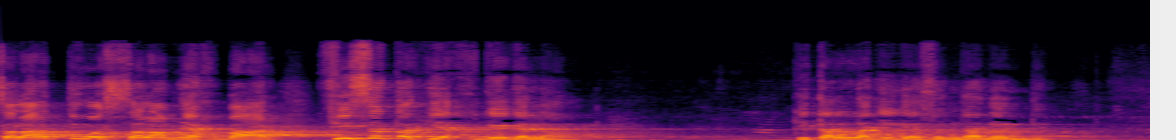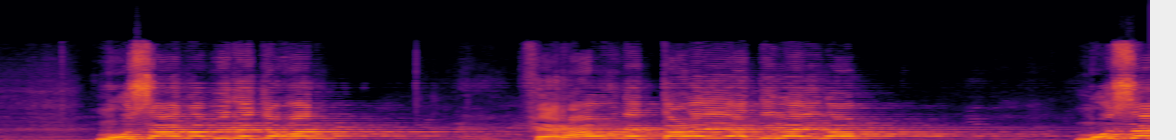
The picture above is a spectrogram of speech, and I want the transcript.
সালাতাম একবার ফিসে তাকি আগে গেলাম কিতার লাগি গেছেন জানেন মুসা নবীরে যখন ফেরাউনে তাড়াইয়া দিলাইলাম, মুসা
